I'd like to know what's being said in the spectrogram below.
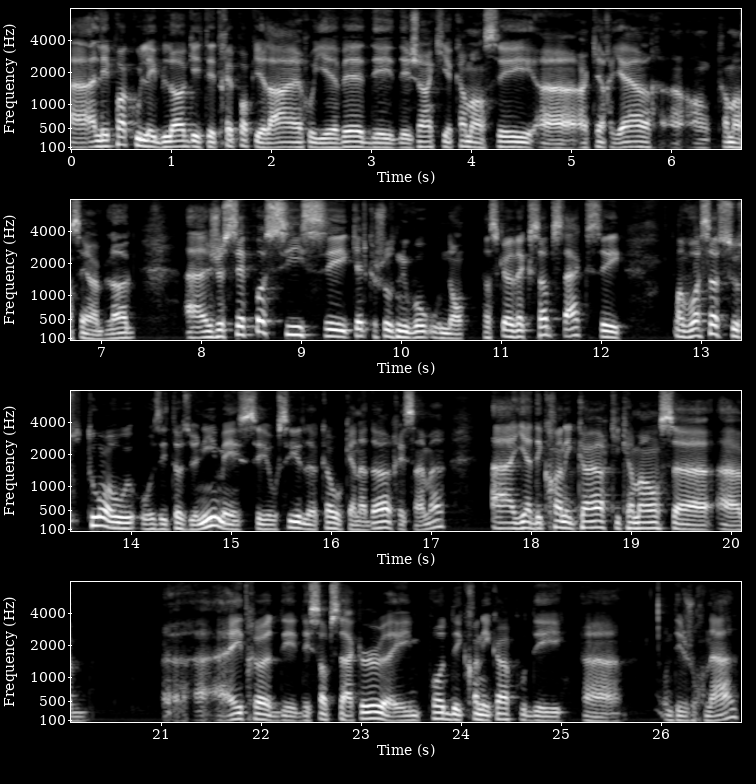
à l'époque où les blogs étaient très populaires, où il y avait des, gens qui ont commencé euh, une carrière, ont commencé un blog, euh, je sais pas si c'est quelque chose de nouveau ou non, parce qu'avec Substack, c'est on voit ça surtout aux, États-Unis, mais c'est aussi le cas au Canada récemment. Euh, il y a des chroniqueurs qui commencent à, être des, des Substackers et pas des chroniqueurs pour des euh, des journaux.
